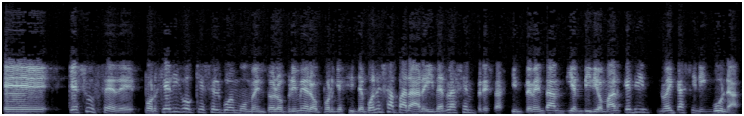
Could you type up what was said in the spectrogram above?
Eh, ¿Qué sucede? ¿Por qué digo que es el buen momento? Lo primero, porque si te pones a parar y ver las empresas que implementan bien video marketing, no hay casi ninguna.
